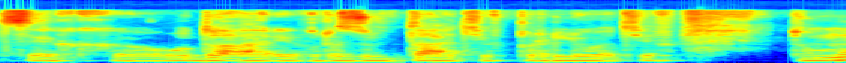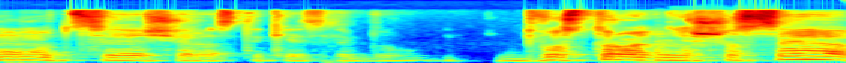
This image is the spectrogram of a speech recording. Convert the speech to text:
цих ударів, результатів, прильотів. Тому це ще раз таке двостороннє шосе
